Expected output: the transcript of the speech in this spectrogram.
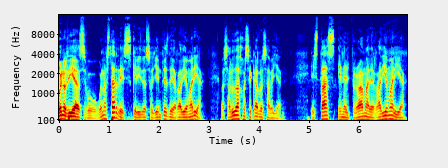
Buenos días o buenas tardes, queridos oyentes de Radio María. Os saluda José Carlos Avellán. Estás en el programa de Radio María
